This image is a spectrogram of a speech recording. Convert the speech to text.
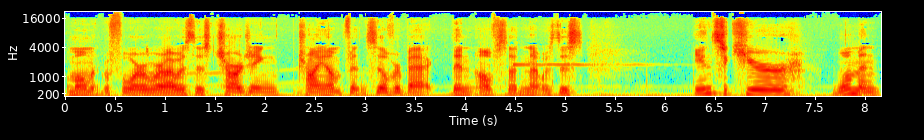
A moment before where I was this charging, triumphant silverback, then all of a sudden I was this insecure woman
